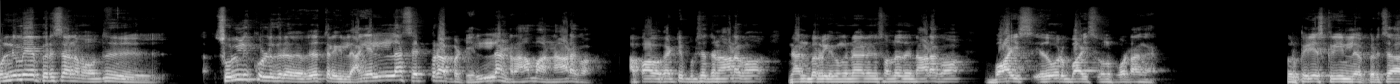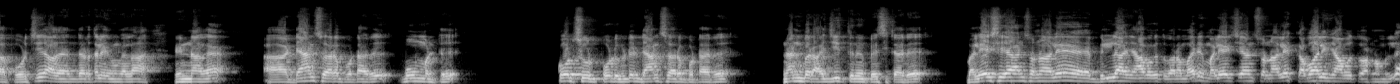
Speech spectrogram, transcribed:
ஒன்றுமே பெருசாக நம்ம வந்து சொல்லிக் கொள்ளுகிற விதத்தில் இல்லை. அங்கே எல்லாம் செட் ப்ராப்பர்ட்டி எல்லாம் ட்ராமா நாடகம். அப்பாவை கட்டி பிடிச்சது நாடகம் நண்பர்கள் இவங்க சொன்னது நாடகம் பாய்ஸ் ஏதோ ஒரு பாய்ஸ் ஒன்று போட்டாங்க. ஒரு பெரிய ஸ்க்ரீனில் பெருசாக போடுச்சு அதை அந்த இடத்துல இவங்கெல்லாம் நின்னாங்க. டான்ஸ் வேற போட்டார் மூமெண்ட்டு கோட் ஷூட் போட்டுக்கிட்டு டான்ஸ் வேற போட்டார். நண்பர் அஜித்னு பேசிட்டாரு. மலேசியான்னு சொன்னாலே பில்லா ஞாபகத்துக்கு வர மாதிரி மலேசியான்னு சொன்னாலே கபாலி ஞாபகத்து வரணும்ல?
